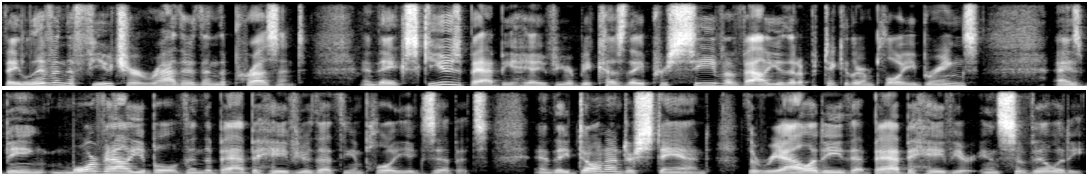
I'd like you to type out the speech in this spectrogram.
They live in the future rather than the present. And they excuse bad behavior because they perceive a value that a particular employee brings as being more valuable than the bad behavior that the employee exhibits. And they don't understand the reality that bad behavior, incivility,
